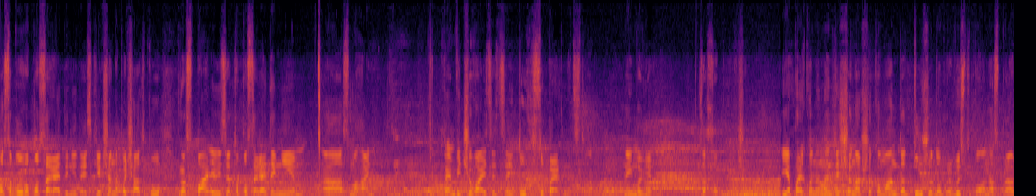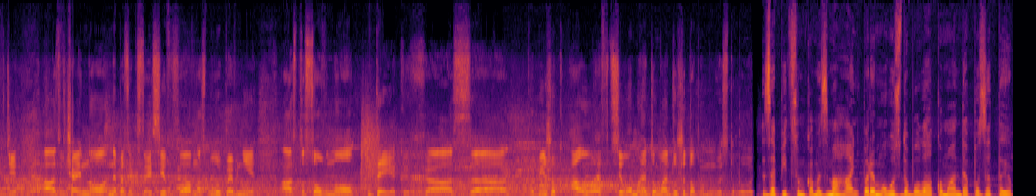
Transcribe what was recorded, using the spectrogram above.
Особливо посередині десь. Якщо на початку розпалюється, то посередині а, змагань прям відчувається цей дух суперництва. Неймовірно захоплюючи. Я переконаний, що наша команда дуже добре виступила насправді. Звичайно, не без ексцесів. В нас були певні стосовно деяких з а, пробіжок, але в цілому, я думаю, дуже добре ми виступили. За підсумками змагань перемогу здобула команда Позитив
